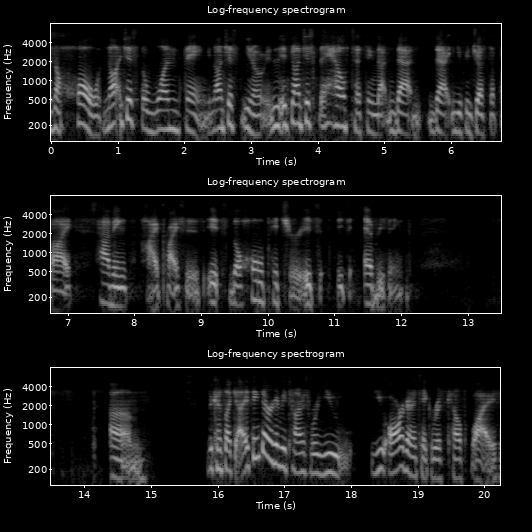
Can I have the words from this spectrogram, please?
as a whole not just the one thing not just you know it's not just the health testing that that that you can justify having high prices. It's the whole picture. It's it's everything. Um, because like I think there are going to be times where you you are going to take a risk health wise.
